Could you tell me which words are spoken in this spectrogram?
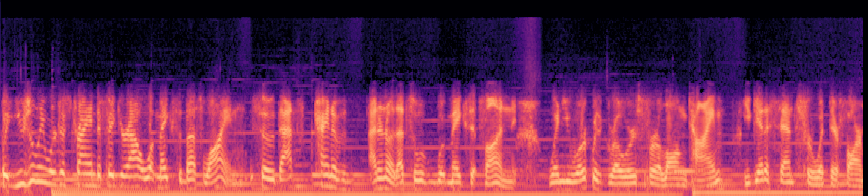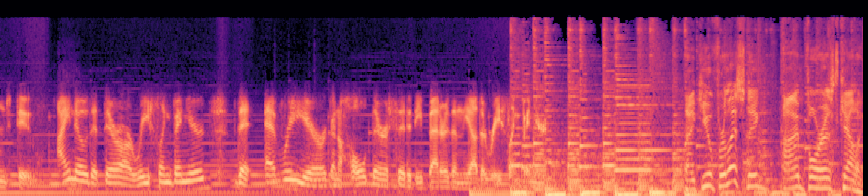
But usually we're just trying to figure out what makes the best wine. So that's kind of, I don't know, that's what makes it fun. When you work with growers for a long time, you get a sense for what their farms do. I know that there are Riesling vineyards that every year are going to hold their acidity better than the other Riesling vineyards. Thank you for listening. I'm Forrest Kelly.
